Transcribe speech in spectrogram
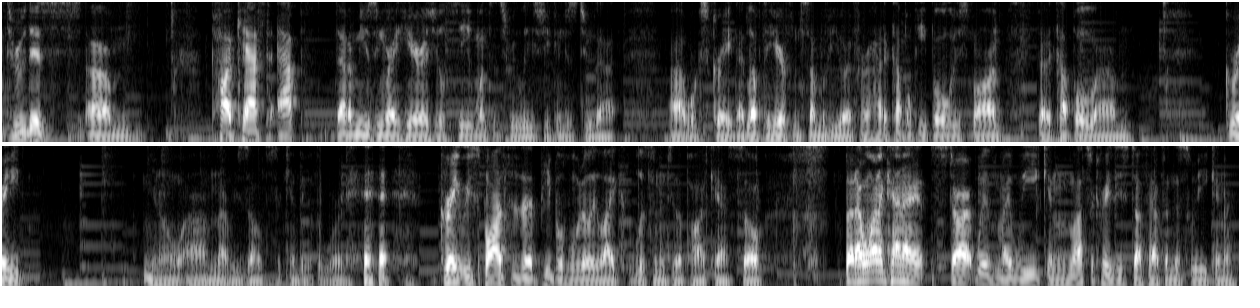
through this um, podcast app that I'm using right here. As you'll see once it's released, you can just do that. Uh, works great. And I'd love to hear from some of you. I've had a couple people respond. I've had a couple um, great, you know, um, not results. I can't think of the word. great responses that people who really like listening to the podcast. So, but I want to kind of start with my week, and lots of crazy stuff happened this week, and I'm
